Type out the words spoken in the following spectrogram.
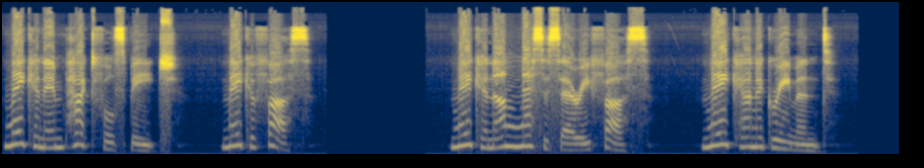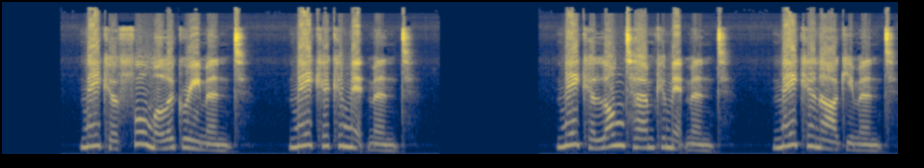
Make an impactful speech. Make a fuss. Make an unnecessary fuss. Make an agreement. Make a formal agreement. Make a commitment. Make a long-term commitment. Make an argument.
